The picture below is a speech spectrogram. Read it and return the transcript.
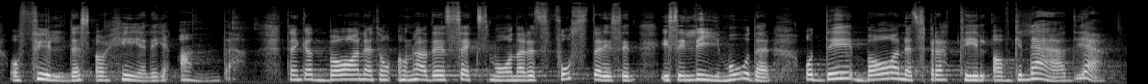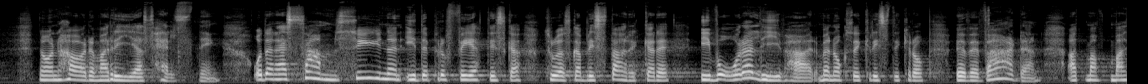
och fylldes av helig ande. Tänk att barnet, hon hade sex månaders foster i sin, i sin livmoder och det barnet spratt till av glädje när hon hörde Marias hälsning. Och den här samsynen i det profetiska tror jag ska bli starkare i våra liv här men också i Kristi kropp över världen. Att man, man,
